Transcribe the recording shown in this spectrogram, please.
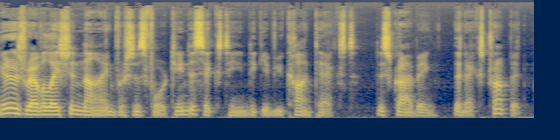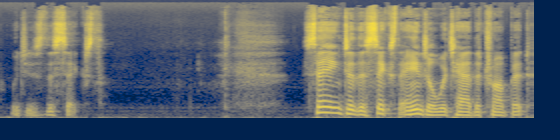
Here is Revelation 9 verses 14 to 16 to give you context describing the next trumpet, which is the sixth. Saying to the sixth angel which had the trumpet,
